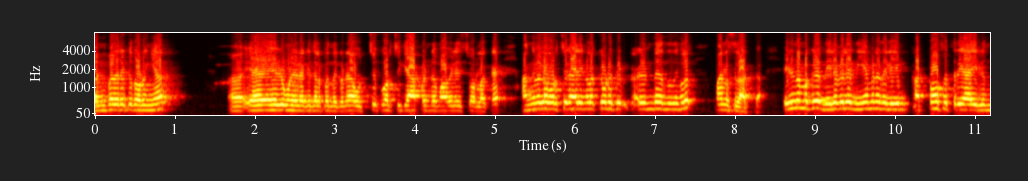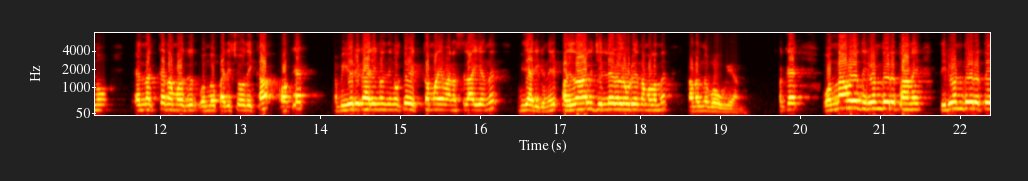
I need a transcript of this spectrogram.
ഒൻപതരക്ക് തുടങ്ങിയാൽ ഏഴു മണിവരെയൊക്കെ ചിലപ്പോൾ നിൽക്കണം ഉച്ചയ്ക്ക് കുറച്ച് ഗ്യാപ്പ് ഉണ്ട് മാവേലി സ്റ്റോറിലൊക്കെ. അങ്ങനെയുള്ള കുറച്ച് കാര്യങ്ങളൊക്കെ ഇവിടെ ഉണ്ട് എന്ന് നിങ്ങൾ മനസ്സിലാക്കുക. ഇനി നമുക്ക് നിലവിലെ നിയമന നിലയും കട്ട് ഓഫ് എത്രയായിരുന്നു എന്നൊക്കെ നമുക്ക് ഒന്ന് പരിശോധിക്കാം. ഓക്കെ അപ്പൊ ഈ ഒരു കാര്യങ്ങൾ നിങ്ങൾക്ക് വ്യക്തമായി മനസ്സിലായി എന്ന് വിചാരിക്കുന്നു. ഇനി പതിനാല് ജില്ലകളിലൂടെ നമ്മളൊന്ന് കടന്നു പോവുകയാണ് ഓക്കെ ഒന്നാമത് തിരുവനന്തപുരത്താണ്. തിരുവനന്തപുരത്ത്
